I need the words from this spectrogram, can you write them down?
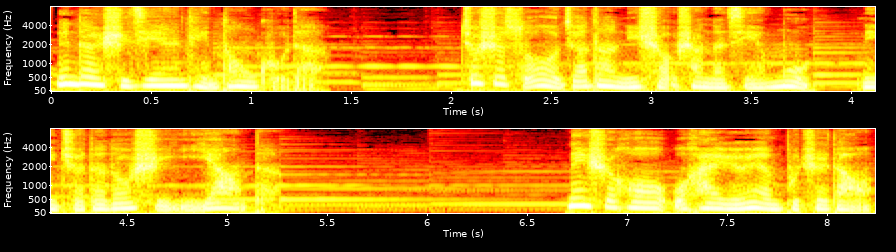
那段时间挺痛苦的，就是所有交到你手上的节目，你觉得都是一样的。那时候我还远远不知道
